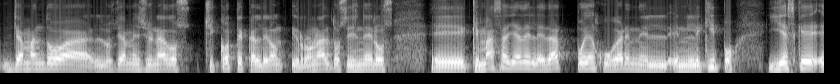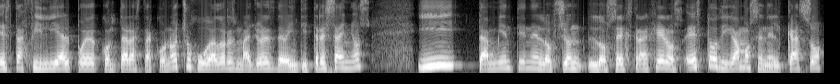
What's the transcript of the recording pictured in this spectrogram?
ya mandó a los ya mencionados Chicote Calderón y Ronaldo Cisneros, eh, que más allá de la edad pueden jugar en el, en el, equipo. Y es que esta filial puede contar hasta con 8 jugadores mayores de 23 años y también tienen la opción los extranjeros. Esto digamos en el caso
